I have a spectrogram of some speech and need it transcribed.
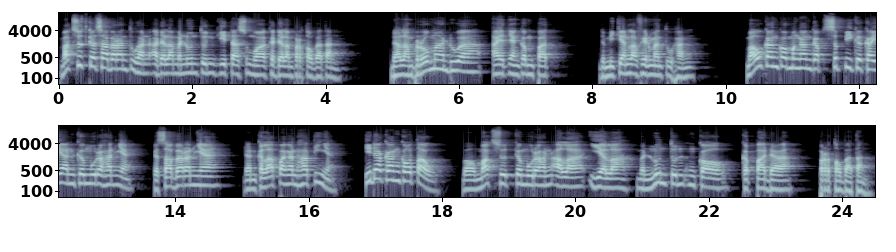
Maksud kesabaran Tuhan adalah menuntun kita semua ke dalam pertobatan. Dalam Roma 2 ayat yang keempat, demikianlah firman Tuhan, Maukah engkau menganggap sepi kekayaan kemurahannya, kesabarannya, dan kelapangan hatinya? Tidakkah engkau tahu bahwa maksud kemurahan Allah ialah menuntun engkau kepada pertobatan.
